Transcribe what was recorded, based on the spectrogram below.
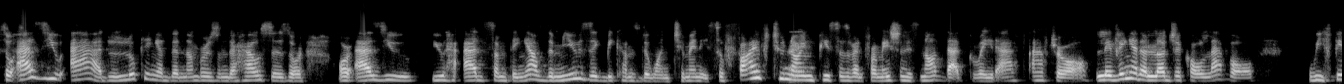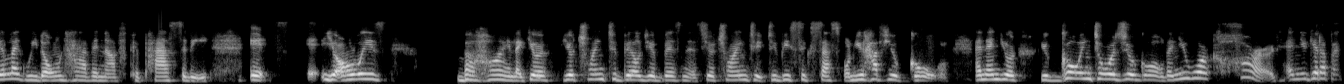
so as you add, looking at the numbers in the houses, or or as you you add something else, the music becomes the one too many. So five to nine right. pieces of information is not that great after all. Living at a logical level, we feel like we don't have enough capacity. It's you always behind like you're you're trying to build your business you're trying to to be successful you have your goal and then you're you're going towards your goal and you work hard and you get up at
